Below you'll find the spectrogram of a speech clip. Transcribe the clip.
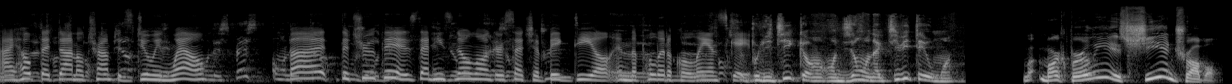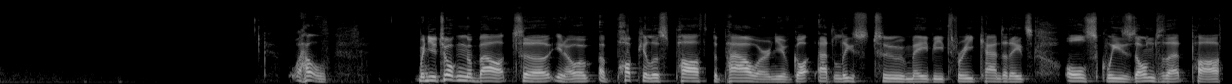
I hope that Donald Trump is doing well. But the truth is that he's no longer such a big deal in the political landscape. Mark Burley, is she in trouble? Well, when you're talking about uh, you know a, a, populist path to power, and you've got at least two, maybe three candidates all squeezed onto that path,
